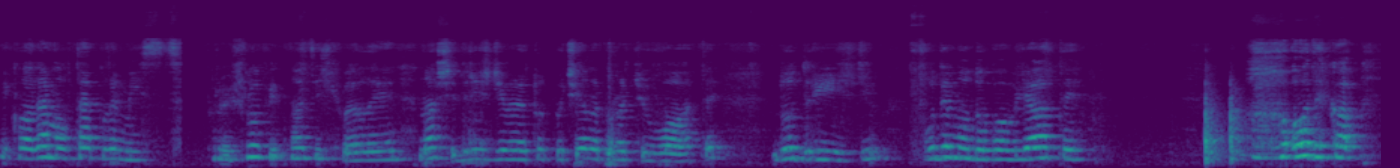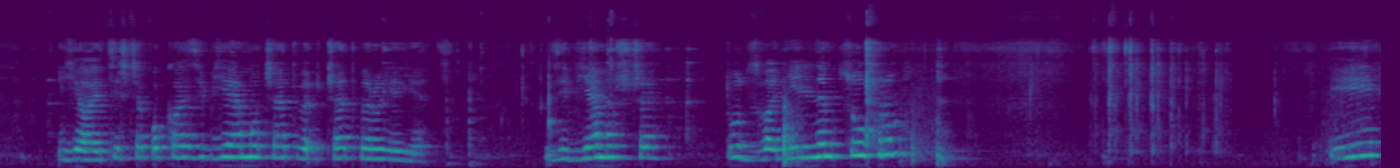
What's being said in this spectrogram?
і кладемо в тепле місце. Пройшло 15 хвилин. Наші дріжджі вже тут почали працювати. До дріжджів будемо додати одика яйці ще поки зіб'ємо четвер, четверо яєць. Зіб'ємо ще тут з ванільним цукром. І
